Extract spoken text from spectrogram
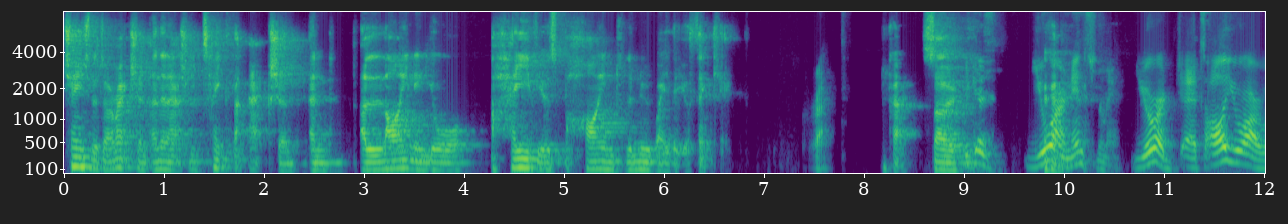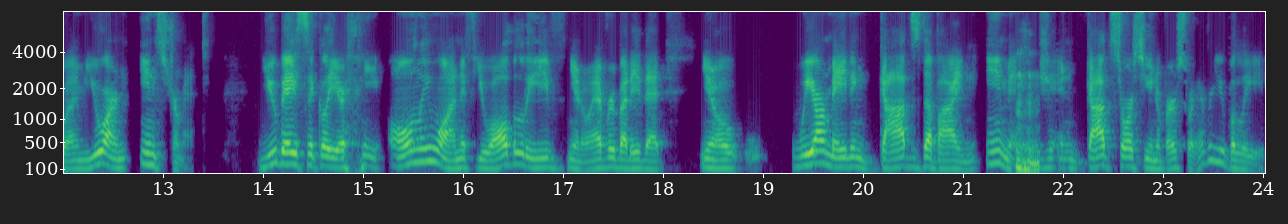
change the direction and then actually take that action and aligning your behaviors behind the new way that you're thinking. Correct. Okay. So because you okay. are an instrument, you're it's all you are, William. You are an instrument. You basically are the only one, if you all believe, you know, everybody that, you know, we are made in God's divine image mm -hmm. in God's source universe, whatever you believe,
